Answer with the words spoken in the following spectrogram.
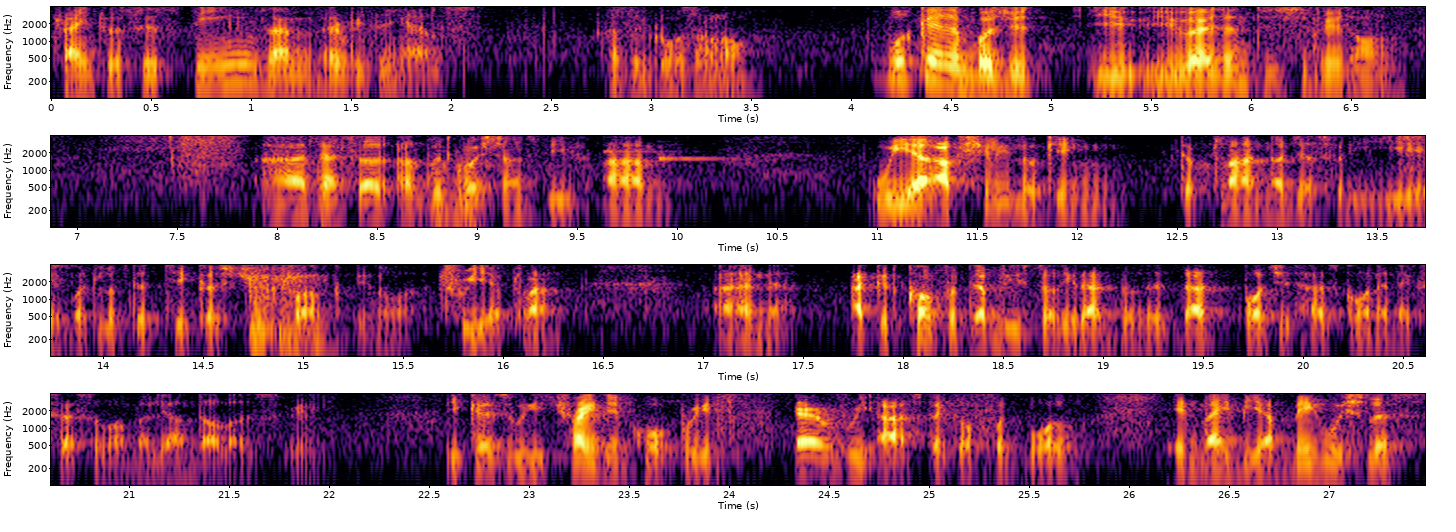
trying to assist teams and everything else as it goes along. What kind of budget you, you guys anticipate on? Uh, that's a, a good question, Steve. Um, we are actually looking to plan not just for the year, but look to take us through for you know a three-year plan. And I could comfortably tell you that that budget has gone in excess of a million dollars, really, because we try to incorporate every aspect of football. It might be a big wish list,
